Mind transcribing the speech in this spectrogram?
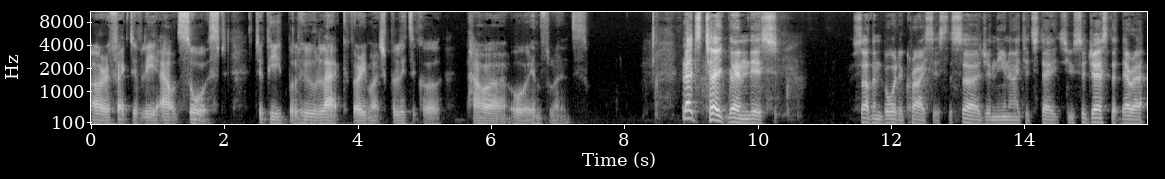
are effectively outsourced to people who lack very much political power or influence. Let's take then this southern border crisis, the surge in the United States. You suggest that there are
